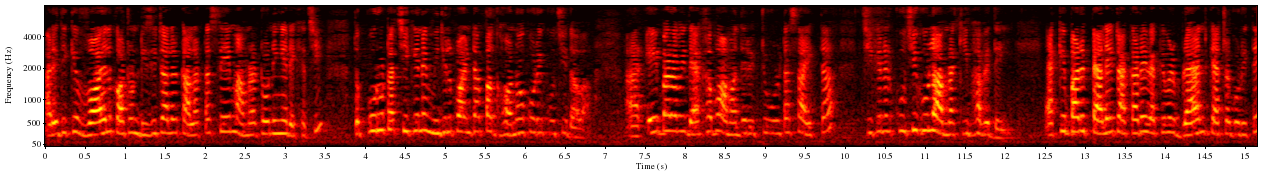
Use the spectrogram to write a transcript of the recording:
আর এদিকে ভয়েল কটন ডিজিটালের কালারটা সেম আমরা টোনিং এ রেখেছি। তো পুরোটা চিকেনের মিডিল পয়েন্টটা আপা ঘন করে কুচি দেওয়া। আর এইবার আমি দেখাবো আমাদের একটু উল্টা সাইডটা চিকেনের কুচিগুলো আমরা কীভাবে দেই? একেবারে প্যালেট আকারে একেবারে ব্র্যান্ড ক্যাটাগরিতে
